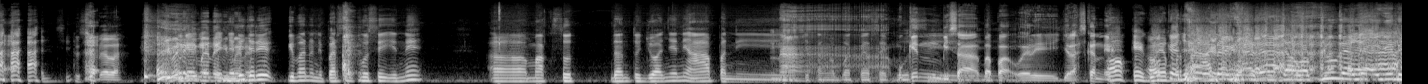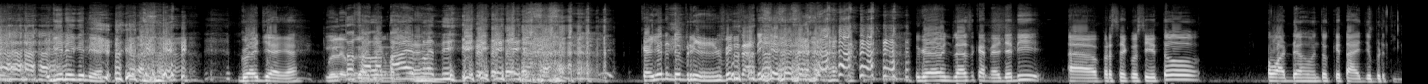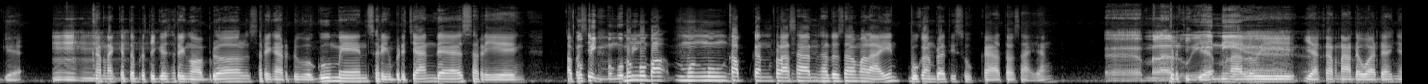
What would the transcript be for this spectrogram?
Sudahlah. Gimana gimana gimana? Jadi jadi gimana nih persekusi ini eh, maksud dan tujuannya ini apa nih Nah, kita ngebuat persekusi? mungkin bisa Bapak Weli jelaskan ya. Oke, gue yang Oke, bertanya, jangan, gue yang jawab juga ya. gini, gini, gini ya. gue aja ya. Boleh, Kita boleh. salah timeline nih. Kayaknya udah di briefing tadi. Gue menjelaskan ya. Jadi eh, persekusi itu wadah untuk kita aja bertiga. Mhm. Karena kita bertiga sering ngobrol, sering adu argumen, sering bercanda, sering apa sih Nguping, menguping. mengumpa- mengungkapkan perasaan satu sama lain, bukan berarti suka atau sayang. Eh, melalui bertiga ini melalui ya. ya. karena ada wadahnya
